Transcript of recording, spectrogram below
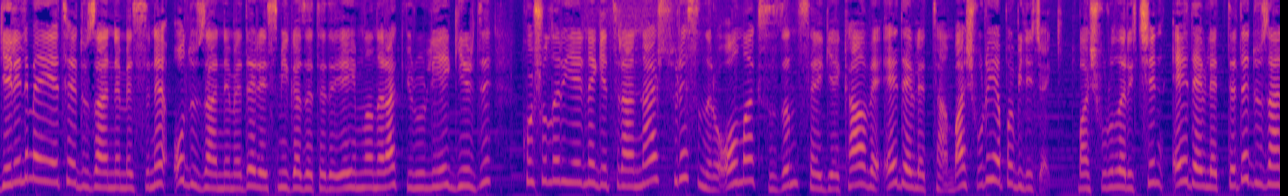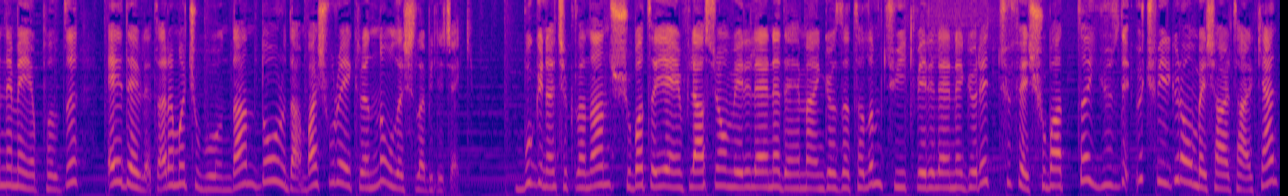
Gelelim EYT düzenlemesine. O düzenlemede resmi gazetede yayımlanarak yürürlüğe girdi. Koşulları yerine getirenler süre sınırı olmaksızın SGK ve E-Devlet'ten başvuru yapabilecek. Başvurular için E-Devlet'te de düzenleme yapıldı. E-Devlet arama çubuğundan doğrudan başvuru ekranına ulaşılabilecek. Bugün açıklanan Şubat ayı enflasyon verilerine de hemen göz atalım. TÜİK verilerine göre TÜFE Şubat'ta %3,15 artarken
